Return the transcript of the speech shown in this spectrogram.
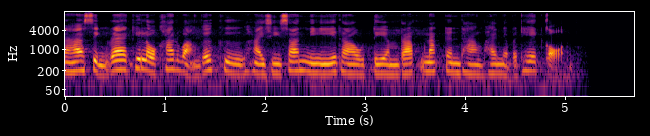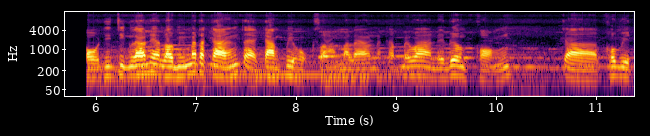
นะคะสิ่งแรกที่เราคาดหวังก็คือไฮซีซั่นนี้เราเตรียมรับนักเดินทางภายในประเทศก่อนจริง ๆ แล้วเนี่ยเรามีมาตรการตั้งแต่กลางปี 63 มาแล้วนะครับ ไม่ว่าในเรื่องของโควิด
